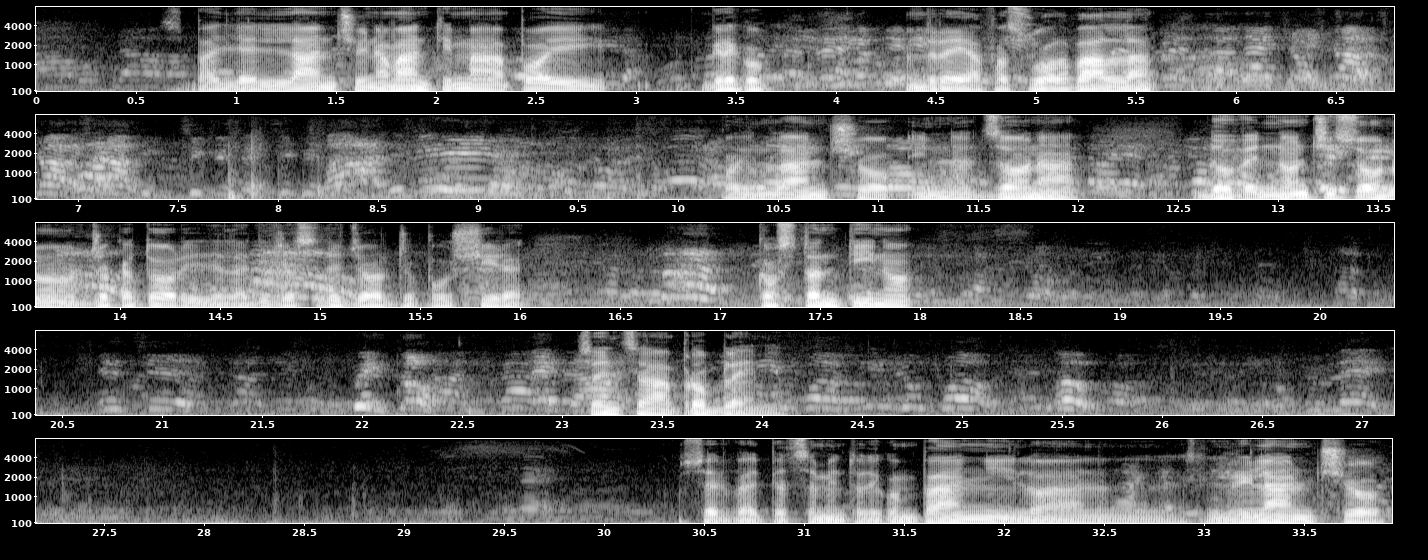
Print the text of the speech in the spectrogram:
sbaglia il lancio in avanti ma poi Greco Andrea fa sua la palla poi un lancio in zona dove non ci sono giocatori della DGS De Giorgio può uscire Costantino senza problemi. Osserva il piazzamento dei compagni, il rilancio,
